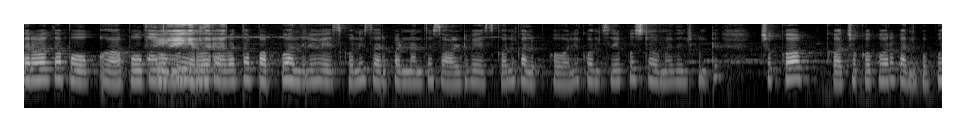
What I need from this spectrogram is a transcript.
తర్వాత పోపు పోపు తర్వాత తర్వాత పప్పు అందులో వేసుకొని సరిపడినంత సాల్ట్ వేసుకొని కలుపుకోవాలి. కొంతసేపు స్టవ్ మీద ఉంచుకుంటే చుక్క చుక్క కూర కందిపప్పు రెడీ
